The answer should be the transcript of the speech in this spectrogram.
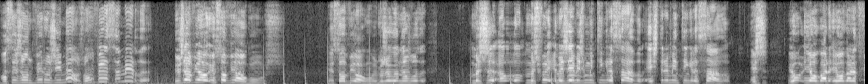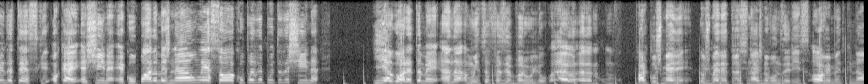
Vocês vão ver os e-mails, vão ver essa merda. Eu já vi, eu só vi alguns. Eu só vi alguns, mas eu não vou. Mas, mas, foi, mas é mesmo muito engraçado. É extremamente engraçado. Eu, eu, agora, eu agora defendo a tese que, ok, a China é culpada, mas não é só a culpa da puta da China. E agora também anda muito a fazer barulho. Ah, ah, claro que os médias os média internacionais não vão dizer isso. Obviamente que não.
